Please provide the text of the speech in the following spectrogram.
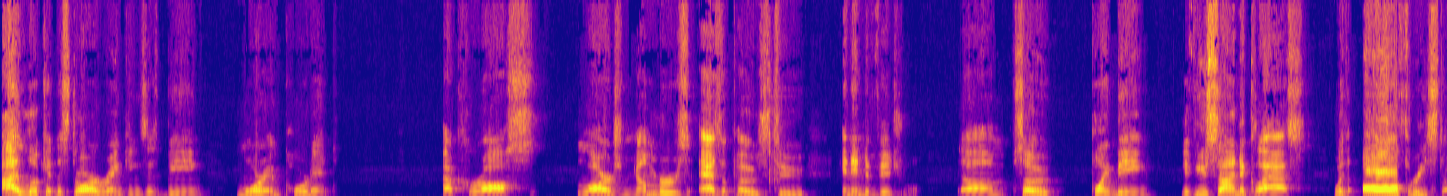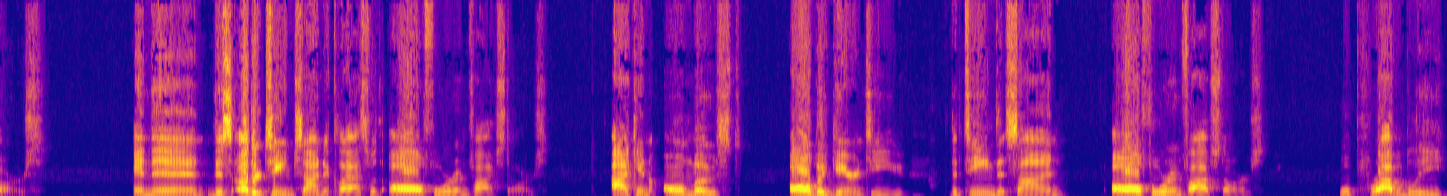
I look at the star rankings as being more important across large numbers as opposed to an individual. Um, so, point being, if you signed a class with all three stars, and then this other team signed a class with all four and five stars. I can almost all but guarantee you the team that signed all four and five stars will probably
